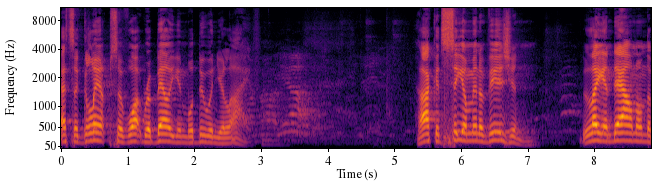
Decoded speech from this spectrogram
that's a glimpse of what rebellion will do in your life. I could see them in a vision laying down on the,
